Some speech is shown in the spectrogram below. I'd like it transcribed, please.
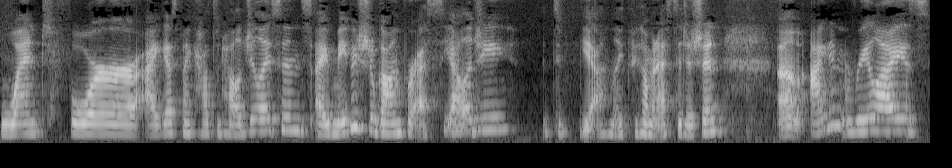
went for, I guess, my cosmetology license. I maybe should have gone for esthetology to, yeah, like become an esthetician. Um, I didn't realize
